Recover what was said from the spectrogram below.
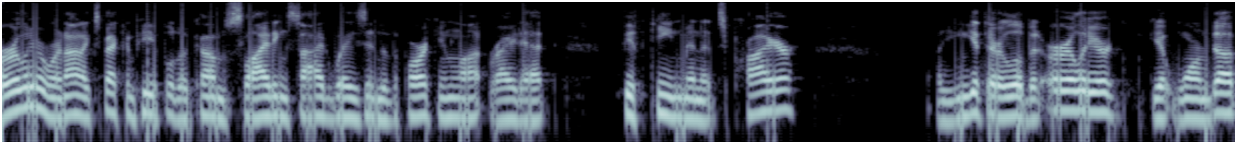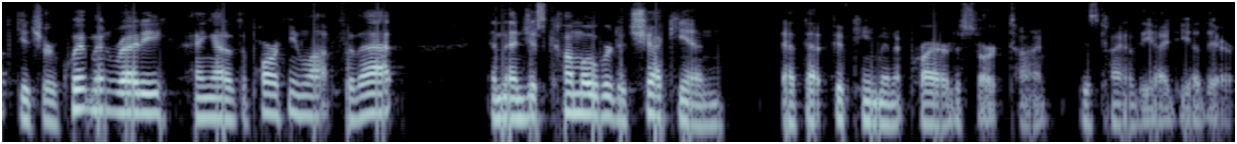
earlier. We're not expecting people to come sliding sideways into the parking lot right at 15 minutes prior. Uh, You can get there a little bit earlier, get warmed up, get your equipment ready, hang out at the parking lot for that, and then just come over to check in at that 15 minute prior to start time is kind of the idea there.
